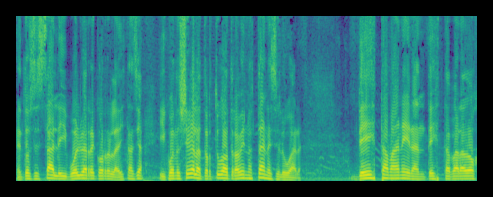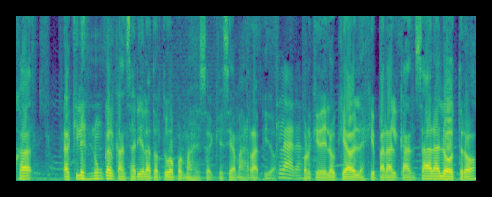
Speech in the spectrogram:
Entonces sale y vuelve a recorrer la distancia y cuando llega la tortuga otra vez no está en ese lugar. De esta manera, ante esta paradoja, Aquiles nunca alcanzaría a la tortuga por más que sea más rápido. Claro. Porque de lo que habla es que para alcanzar al otro,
